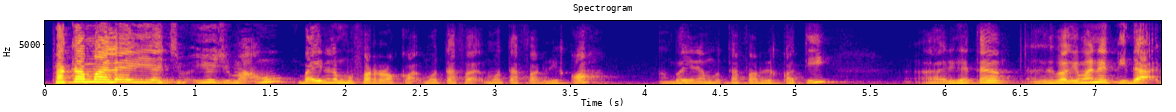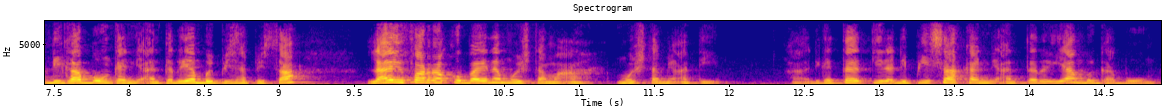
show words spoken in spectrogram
Fakama la yujma'u bainal mufarraqat mutafarriqah bainal mutafarriqati dia kata bagaimana tidak digabungkan di antara yang berpisah-pisah la yufarraqu bainal mujtama'ah mujtami'ati. Uh, dia kata tidak dipisahkan di antara yang bergabung.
